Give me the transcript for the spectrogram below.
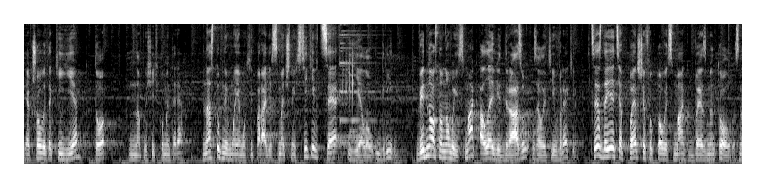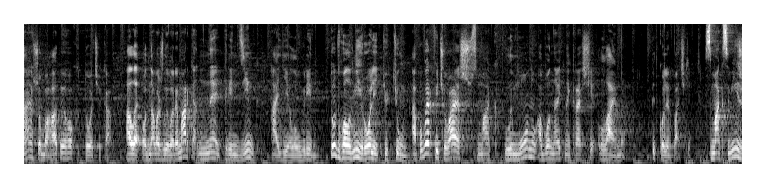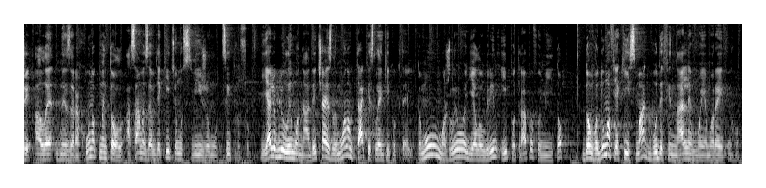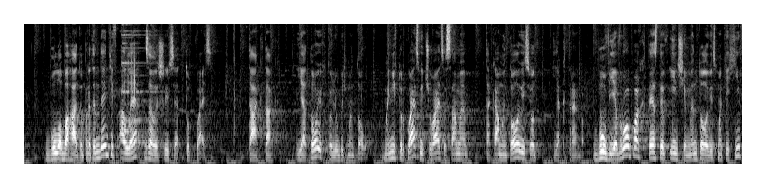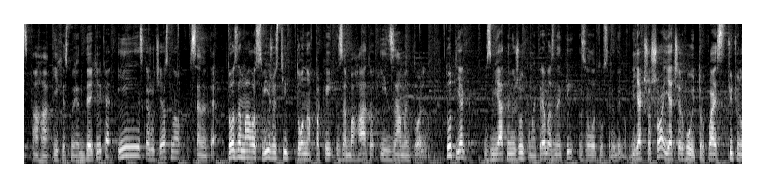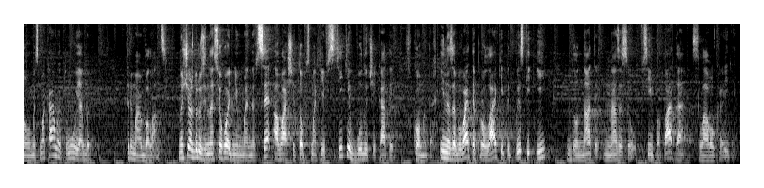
Якщо ви такі є, то напишіть в коментарях. Наступний в моєму хіт-параді смачних стіків це Yellow Green. Відносно новий смак, але відразу залетів в реки. Це, здається, перший фруктовий смак без ментолу. Знаю, що багато його хто чекав. Але одна важлива ремарка: не гріндзінг, а Yellow Green. Тут в головній ролі тютюн, а поверх відчуваєш смак лимону або навіть найкраще лайму під колір пачки. Смак свіжий, але не за рахунок ментолу, а саме завдяки цьому свіжому цитрусу. Я люблю лимонади, чай з лимоном та кисленькі коктейлі. Тому, можливо, Yellow Green і потрапив у мій топ. Довго думав, який смак буде фінальним в моєму рейтингу. Було багато претендентів, але залишився турквайс. Так, так, я той, хто любить ментол. Мені в турквайс відчувається саме така ментоловість, от як треба. Був в Європах, тестив інші ментолові смаки хіц. Ага, їх існує декілька, і скажу чесно, все не те. То замало свіжості, то навпаки забагато і заментольно. Тут як з м'ятними жуйками треба знайти золоту середину. Якщо що, я чергую турквайс з тютюновими смаками, тому якби тримаю баланс. Ну що ж, друзі, на сьогодні в мене все. А ваші топ смаків стіків буду чекати в коментах. І не забувайте про лайки, підписки і донати на ЗСУ. Всім па-па та слава Україні!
